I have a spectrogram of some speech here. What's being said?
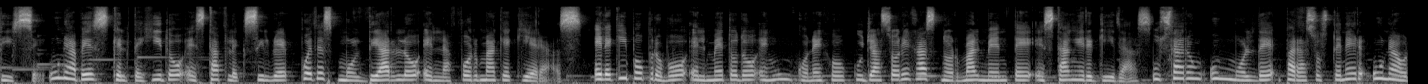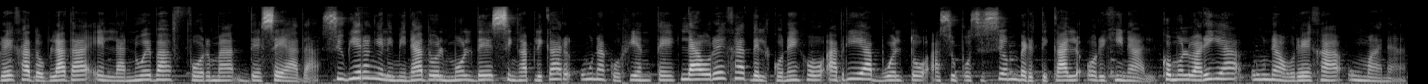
dice, una vez que el tejido está flexible, puedes moldearlo en la forma que quieras. El equipo probó el método en un conejo cuyas orejas normalmente están erguidas. Usaron un molde para sostener una oreja doblada en la nueva forma deseada. Si hubieran eliminado el molde sin aplicar una corriente, la oreja del conejo habría vuelto a su posición vertical original, como lo haría una oreja humana.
